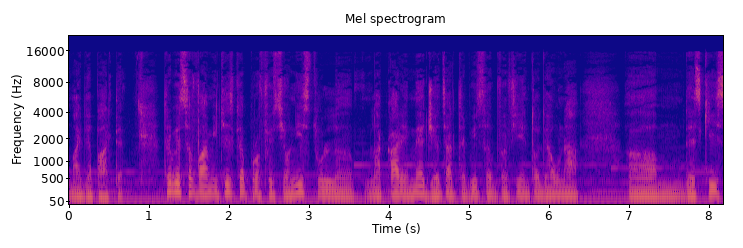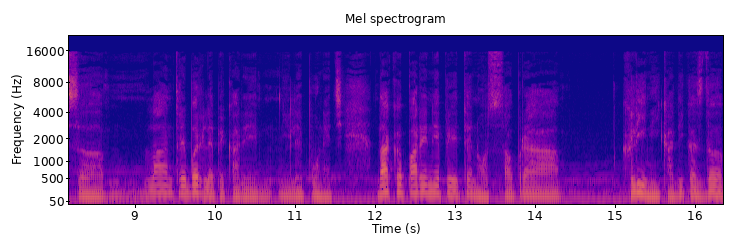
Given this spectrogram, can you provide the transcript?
mai departe. Trebuie să vă amintiți că profesionistul uh, la care mergeți ar trebui să vă fie întotdeauna um, deschis la întrebările pe care îi le puneți. Dacă pare neprietenos sau prea clinic, adică îți dă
